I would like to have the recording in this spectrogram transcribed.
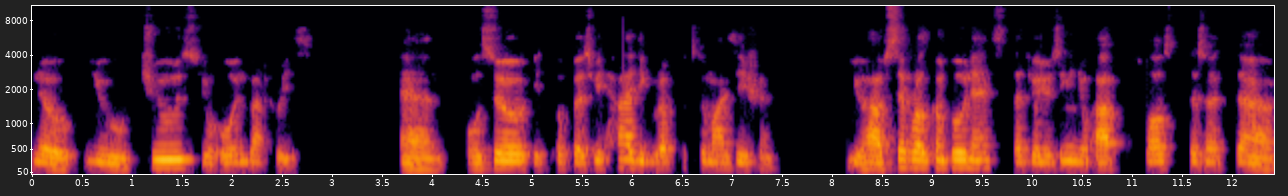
No, you choose your own batteries and also it offers you high degree of customization. You have several components that you're using in your app. Flask doesn't uh,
